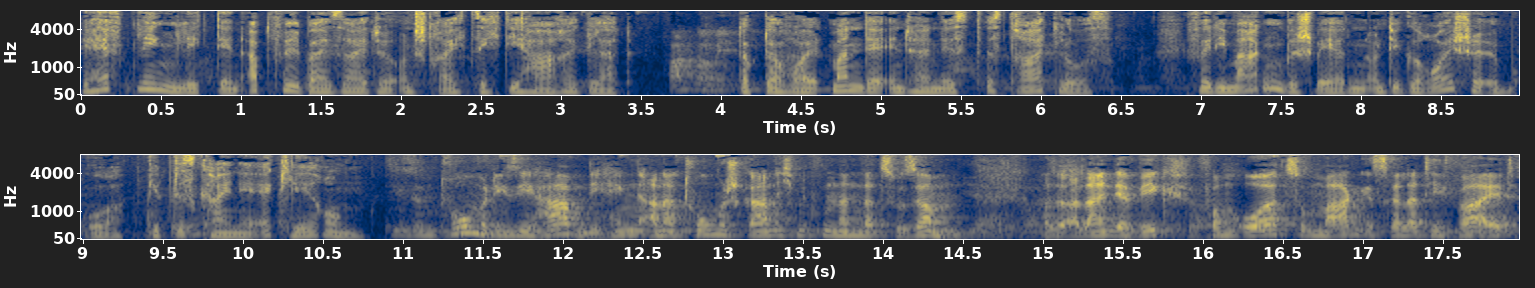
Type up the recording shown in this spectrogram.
Der Häftling legt den Apfel beiseite und streicht sich die Haare glatt. Dr. Woltmann, der Internist, ist ratlos. Für die Magenbeschwerden und die Geräusche im Ohr gibt es keine Erklärung. Die Symptome, die Sie haben, die hängen anatomisch gar nicht miteinander zusammen. Also allein der Weg vom Ohr zum Magen ist relativ weit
